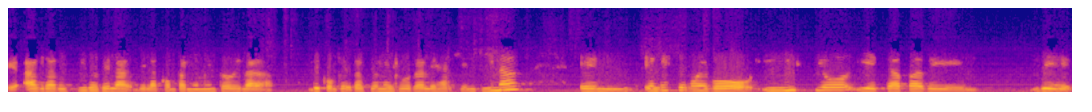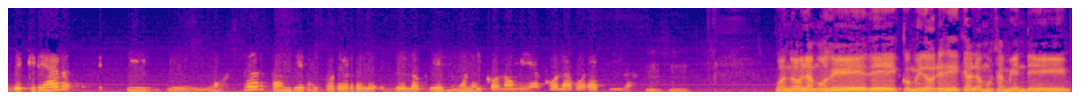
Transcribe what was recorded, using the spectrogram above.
eh, agradecido de la, del acompañamiento de la de Confederaciones Rurales Argentinas en, en este nuevo inicio y etapa de, de, crear y, mostrar también el poder de, lo que es una economía colaborativa. Cuando hablamos de, comedores, ¿de qué hablamos también de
